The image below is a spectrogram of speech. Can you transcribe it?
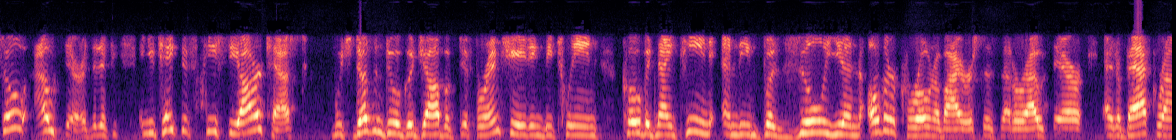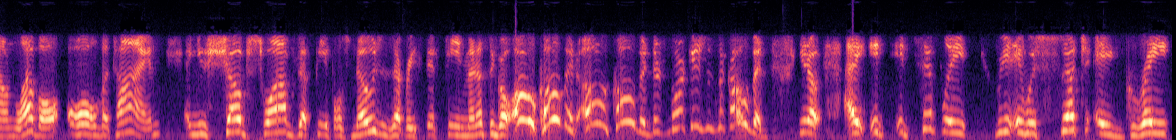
so out there that if and you take this PCR test, which doesn't do a good job of differentiating between COVID 19 and the bazillion other coronaviruses that are out there at a background level all the time, and you shove swabs up people's noses every 15 minutes and go, oh, COVID, oh, COVID, there's more cases of COVID. You know, I, it, it simply, it was such a great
